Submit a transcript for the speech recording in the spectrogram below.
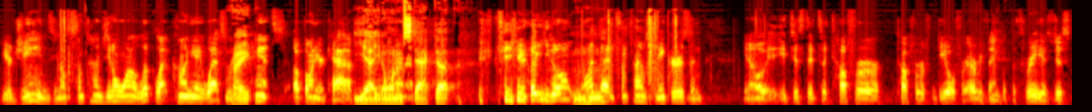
Your jeans. You know, sometimes you don't want to look like Kanye West with Right. your pants up on your calf. Yeah, you don't want them stacked up. you know, you don't Mm-hmm. want that. And sometimes sneakers, and you know, it, it just it's a tougher, tougher deal for everything. But the three is just,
